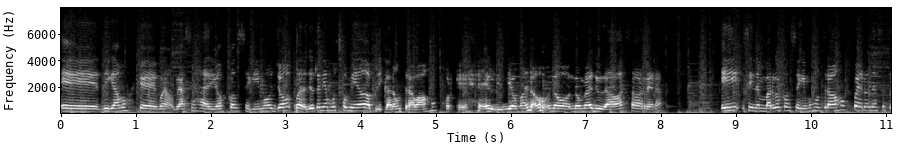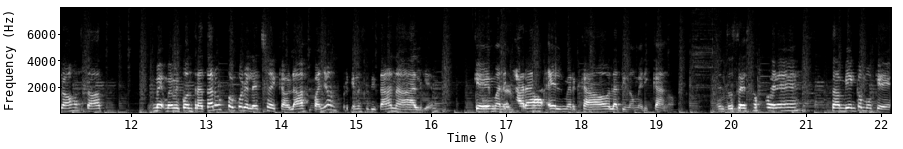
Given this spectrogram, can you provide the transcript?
Eh, digamos que, bueno, gracias a Dios conseguimos, yo, bueno, yo tenía mucho miedo de aplicar a un trabajo porque el idioma no, no, no me ayudaba a esa barrera. Y sin embargo conseguimos un trabajo, pero en ese trabajo estaba me, contrataron fue por el hecho de que hablaba español, porque necesitaban a alguien que manejara el mercado latinoamericano. Entonces eso fue también como que,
